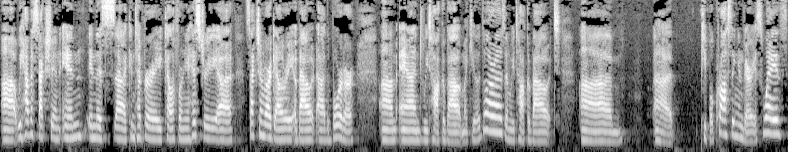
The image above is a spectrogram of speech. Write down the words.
Uh, we have a section in in this uh, contemporary California history uh, section of our gallery about uh, the border, um, and we talk about maquiladoras and we talk about um, uh, people crossing in various ways.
